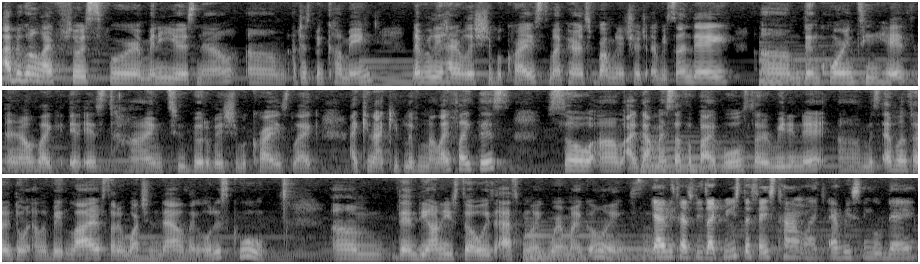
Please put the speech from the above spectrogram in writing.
I've been going to Life Source for many years now. Um, I've just been coming. Never really had a relationship with Christ. My parents brought me to church every Sunday. Um, then quarantine hit, and I was like, it is time to build a relationship with Christ. Like, I cannot keep living my life like this. So um, I got myself a Bible, started reading it. Um, Miss Evelyn started doing Elevate Live, started watching that. I was like, oh, this is cool. Um, then Deanna used to always ask me like, where am I going? So, yeah, because we like we used to FaceTime like every single day,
